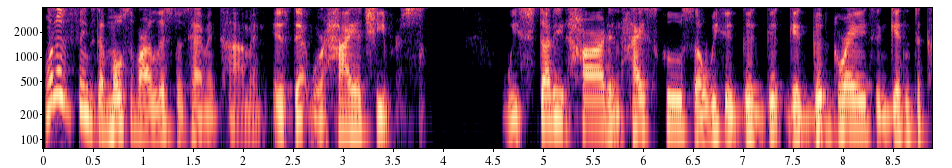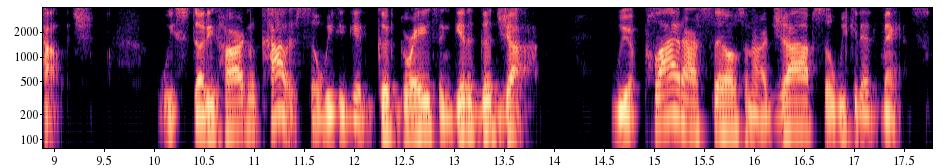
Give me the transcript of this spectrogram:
One of the things that most of our listeners have in common is that we're high achievers. We studied hard in high school so we could get, good grades and get into college. We studied hard in college so we could get good grades and get a good job. We applied ourselves in our jobs so we could advance.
